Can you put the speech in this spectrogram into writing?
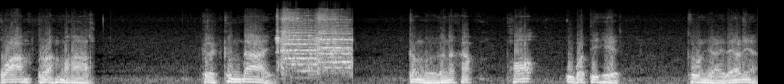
ความประมาท เกิดขึ้นได้เสมอนะครับ เพราะอุบัติเหตุส่วนใหญ่แล้วเนี่ย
